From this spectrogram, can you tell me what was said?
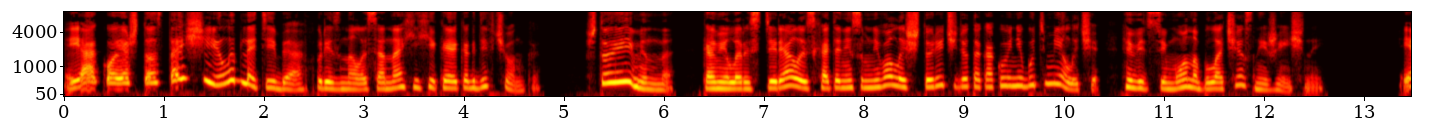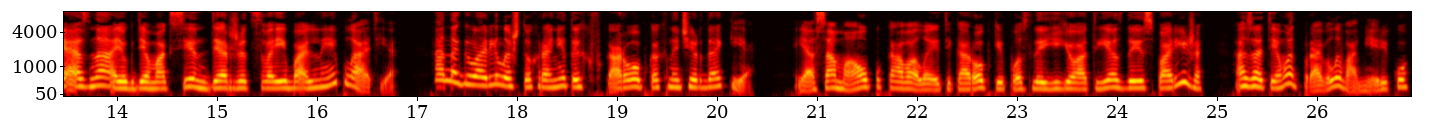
«Я кое-что стащила для тебя», — призналась она, хихикая как девчонка. «Что именно?» Камила растерялась, хотя не сомневалась, что речь идет о какой-нибудь мелочи, ведь Симона была честной женщиной. «Я знаю, где Максин держит свои бальные платья. Она говорила, что хранит их в коробках на чердаке. Я сама упаковала эти коробки после ее отъезда из Парижа, а затем отправила в Америку.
